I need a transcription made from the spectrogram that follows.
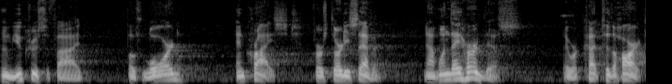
whom you crucified, both Lord and Christ. Verse 37. Now, when they heard this, they were cut to the heart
